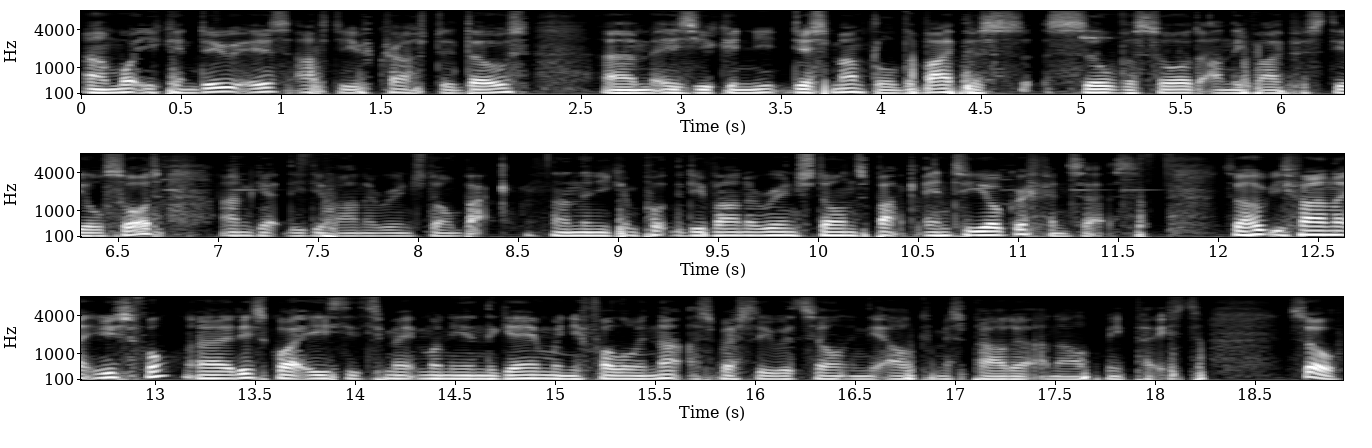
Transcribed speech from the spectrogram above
and what you can do is after you've crafted those um, is you can dismantle the Viper Silver Sword and the Viper Steel Sword and get the Devana Runestone back and then you can put the Devana Runestones back into your Griffin sets. So I hope you found that useful. Uh, it is quite easy to make money in the game when you're following that especially with selling the Alchemist Powder and Alchemy Paste. So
